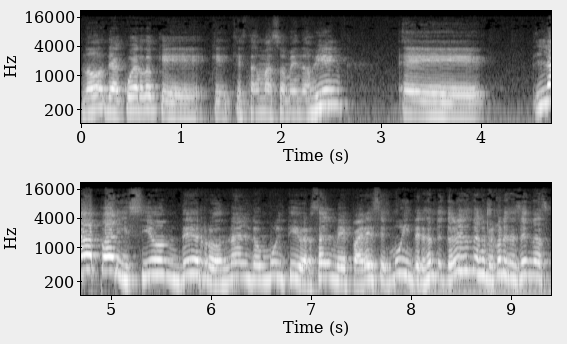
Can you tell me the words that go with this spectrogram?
¿no? De acuerdo que, están más o menos bien. Eh, la aparición de Ronaldo multiversal me parece muy interesante. Tal vez una de las mejores escenas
